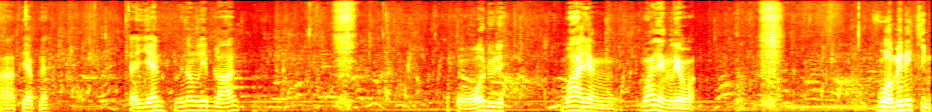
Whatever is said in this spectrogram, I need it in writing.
ปลาเพียบเลยใจเย็นไม่ต้องรีบร้อน โอ้โห ดูดิ ว่าอย่างว่าอย่างเร็วอะวัวไม่ได้กิน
